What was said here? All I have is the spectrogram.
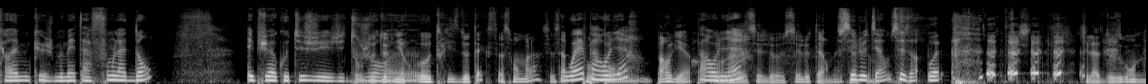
quand même que je me mette à fond là-dedans. Et puis à côté, j'ai, j'ai Donc toujours. de devenir euh, autrice de texte à ce moment-là, c'est ça? Ouais, parolière. Parolière. Parolière. C'est le, le terme. c'est le terme, c'est ça, ouais. C'est la deux secondes.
